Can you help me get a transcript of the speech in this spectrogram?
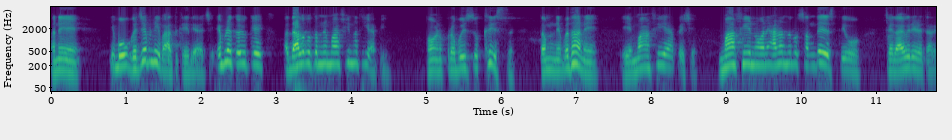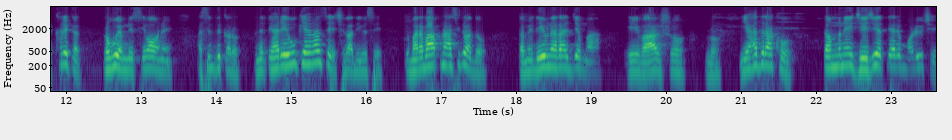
અને એ બહુ ગજબની વાત કહી રહ્યા છે. એમણે કહ્યું કે અદાલતો તમને માફી નથી આપી, પણ પ્રભુ ઈસુ ખ્રિસ્ત તમને બધાને એ માફી આપે છે. માફીનો અને આનંદનો સંદેશ તેઓ ફેલાવી રહ્યા ત્યારે ખરેખર પ્રભુ એમની સેવાઓને સિદ્ધ કરો. અને ત્યારે એવું કહેવાશે છેલ્લા દિવસે કે મારા બાપના આશીર્વાદો તમે દેવના રાજ્યમાં એ વારસો લો. યાદ રાખો, તમને જે જે અત્યારે મળ્યું છે,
